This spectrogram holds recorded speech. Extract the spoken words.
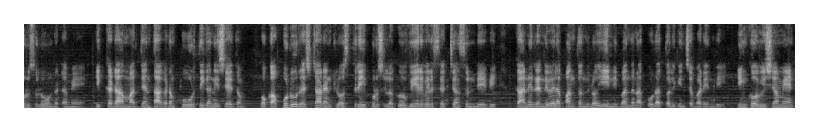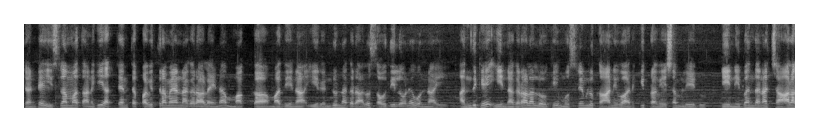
పురుషులు ఉండటమే. ఇక్కడ మద్యం తాగడం పూర్తిగా నిషేధం. ఒకప్పుడు రెస్టారెంట్లో స్త్రీ పురుషులకు వేరువేరు సెక్షన్స్ ఉండేవి. కానీ రెండు వేల పంతొమ్మిదిలో ఈ ఈ నిబంధన కూడా తొలగించబడింది. ఇంకో విషయం ఏంటంటే ఇస్లాం మతానికి అత్యంత పవిత్రమైన నగరాలైన మక్కా మదీనా ఈ రెండు నగరాలు సౌదీలోనే ఉన్నాయి. అందుకే ఈ నగరాలలోకి ముస్లింలు కాని వారికి ప్రవేశం లేదు. ఈ నిబంధన చాలా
